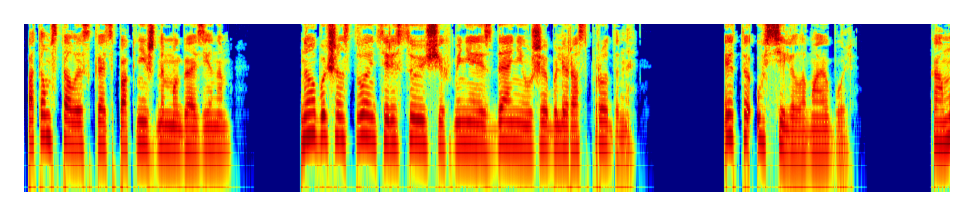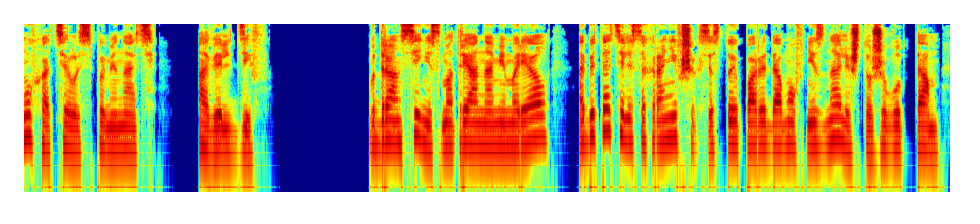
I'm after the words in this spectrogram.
потом стала искать по книжным магазинам, но большинство интересующих меня изданий уже были распроданы. Это усилило мою боль. Кому хотелось вспоминать о? В Дранси, несмотря на мемориал, обитатели сохранившихся с той поры домов не знали, что живут там –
